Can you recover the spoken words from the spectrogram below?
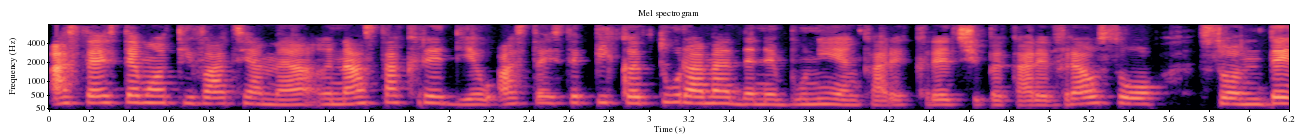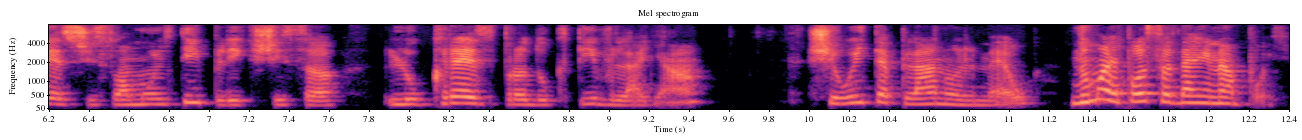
Asta este motivația mea, în asta cred eu, asta este picătura mea de nebunie în care cred și pe care vreau să o sondez și să o multiplic și să lucrez productiv la ea. Și uite planul meu, nu mai poți să dai înapoi.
